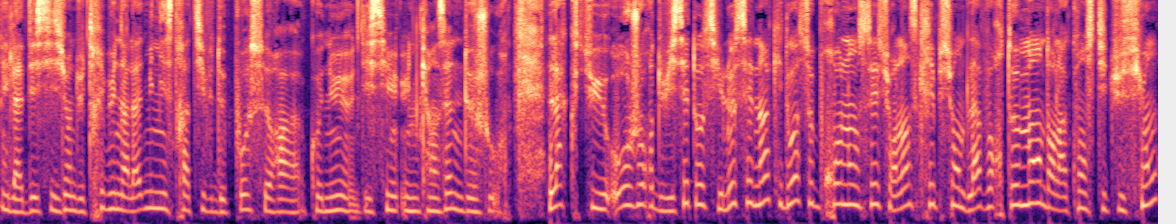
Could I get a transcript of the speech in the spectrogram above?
Et la décision du tribunal administratif de Pau sera connue d'ici une quinzaine de jours. L'actu aujourd'hui, c'est aussi le Sénat qui doit se prononcer sur l'inscription de l'avortement dans la Constitution.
